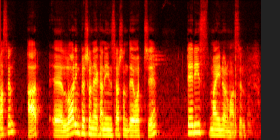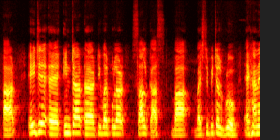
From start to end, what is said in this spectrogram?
মাসেল আর লোয়ার ইমপ্রেশনে এখানে ইনসার্শন দেওয়া হচ্ছে টেরিস মাইনর মাসেল আর এই যে ইন্টার টিবারকুলার সালকাস বা বাইসিপিটাল গ্রুপ এখানে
